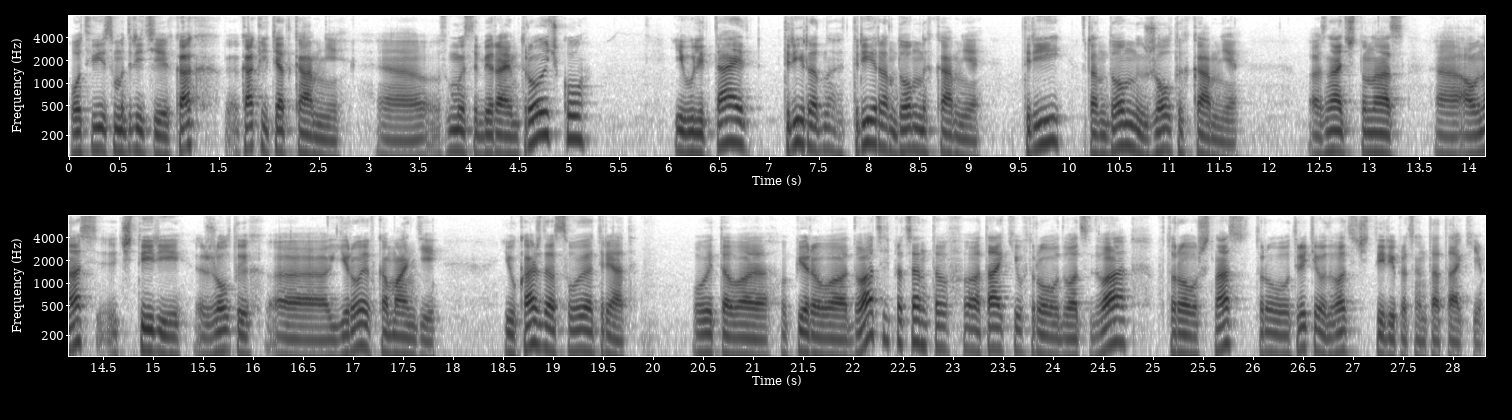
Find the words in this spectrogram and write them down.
Вот вы смотрите, как, как летят камни. Мы собираем троечку, и вылетает три, три рандомных камня. Три рандомных желтых камня. Значит, у нас а у нас 4 желтых э, героя в команде, и у каждого свой отряд. У этого, у первого 20% атаки, у второго 22%, второго 16%, второго, у третьего 24% атаки.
